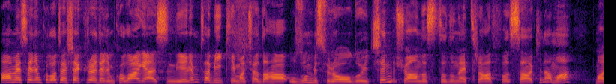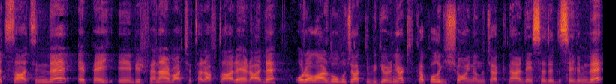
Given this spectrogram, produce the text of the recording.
Ahmet Selim Kul'a teşekkür edelim. Kolay gelsin diyelim. Tabii ki maça daha uzun bir süre olduğu için şu anda stadın etrafı sakin ama maç saatinde epey e, bir Fenerbahçe taraftarı herhalde oralarda olacak gibi görünüyor ki kapalı gişe oynanacak neredeyse dedi Selim de.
